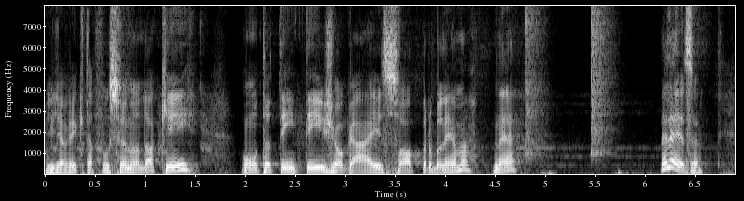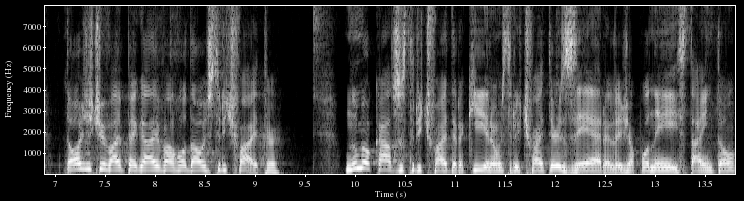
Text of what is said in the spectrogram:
já vê que está funcionando ok. Ontem eu tentei jogar e só problema, né? Beleza. Então a gente vai pegar e vai rodar o Street Fighter. No meu caso, o Street Fighter aqui é um Street Fighter Zero, ele é japonês, tá? Então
